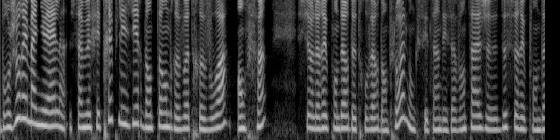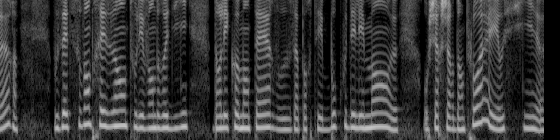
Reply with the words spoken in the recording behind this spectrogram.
Bonjour Emmanuel, ça me fait très plaisir d'entendre votre voix, enfin, sur le répondeur de trouveur d'emploi, donc c'est un des avantages de ce répondeur. Vous êtes souvent présent tous les vendredis dans les commentaires, vous apportez beaucoup d'éléments euh, aux chercheurs d'emploi et aussi euh,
